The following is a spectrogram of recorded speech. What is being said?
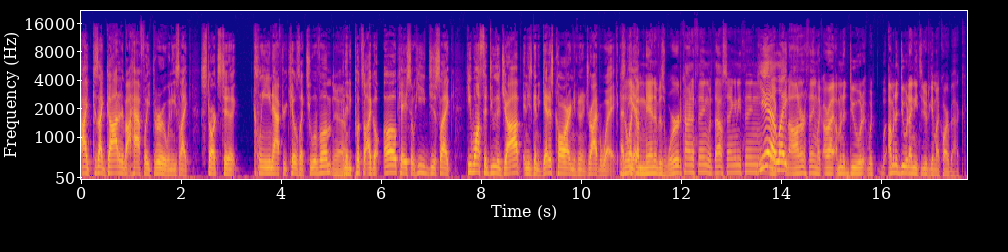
I because I got it about halfway through when he's like starts to clean after he kills like two of them, Yeah. and then he puts. I go, oh, okay, so he just like he wants to do the job, and he's going to get his car and he's going to drive away. Is it like a man of his word kind of thing without saying anything? Yeah, like- an honor thing. Like, all right, I'm gonna do what, what I'm gonna do what I need to do to get my car back.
